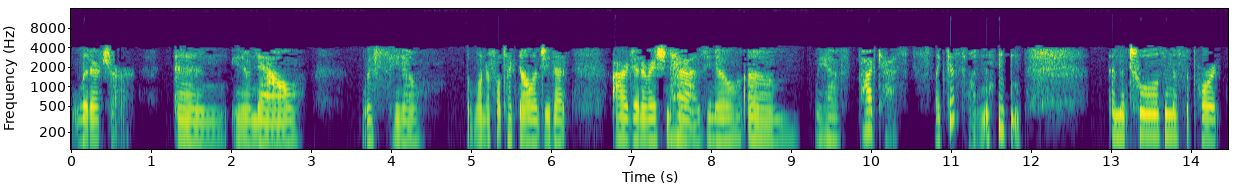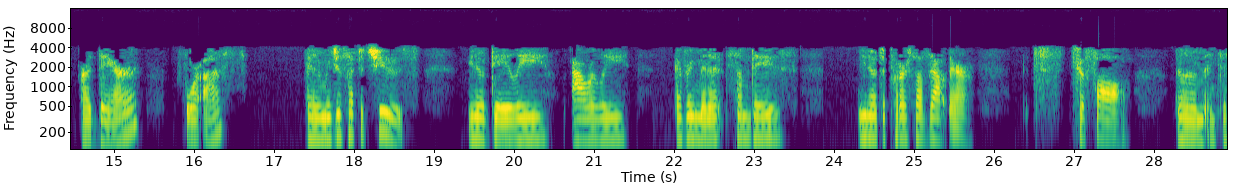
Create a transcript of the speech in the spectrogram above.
literature, and, you know, now with, you know, the wonderful technology that our generation has, you know, um, we have podcasts like this one. and the tools and the support are there for us. And we just have to choose, you know, daily, hourly, every minute, some days, you know, to put ourselves out there, to fall, um, and to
